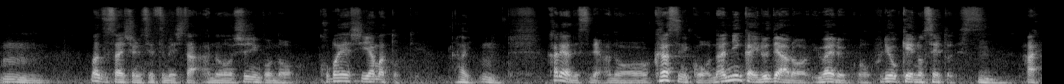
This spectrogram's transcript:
うん。うん。まず最初に説明した、あの、主人公の小林大和っていう。はい。うん。彼はですね、あの、クラスにこう何人かいるであろう、いわゆるこう不良系の生徒です。うん。はい。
